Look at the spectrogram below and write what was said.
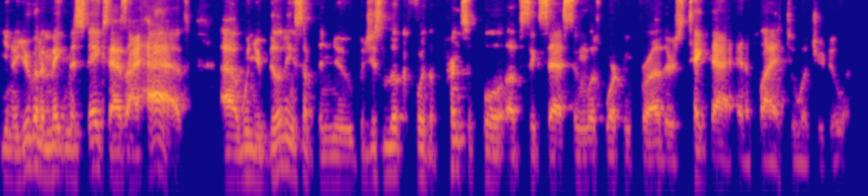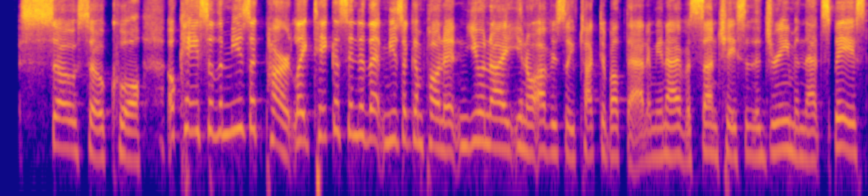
you know, you're going to make mistakes as I have uh, when you're building something new, but just look for the principle of success and what's working for others. Take that and apply it to what you're doing. So, so cool. Okay. So the music part, like take us into that music component. And you and I, you know, obviously have talked about that. I mean, I have a son chasing the dream in that space,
